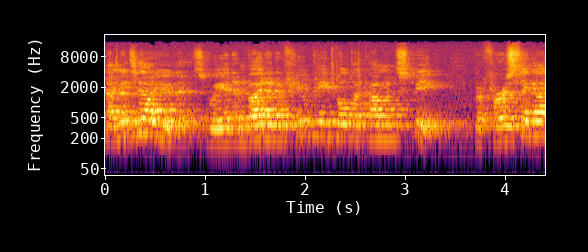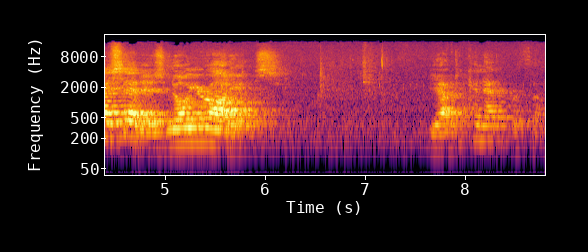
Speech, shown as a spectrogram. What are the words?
Let me tell you this. We had invited a few people to come and speak. The first thing I said is, know your audience. You have to connect with them.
